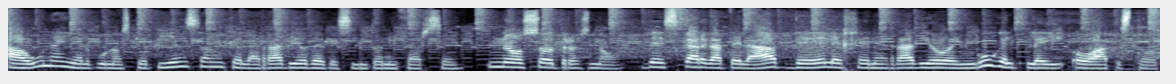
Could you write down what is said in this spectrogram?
Aún hay algunos que piensan que la radio debe sintonizarse. Nosotros no. Descárgate la app de LGN Radio en Google Play o App Store.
